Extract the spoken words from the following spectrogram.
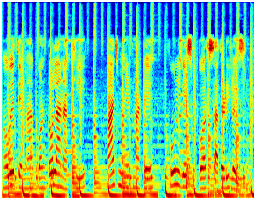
હવે તેમાં કંટોલા નાખી પાંચ મિનિટ માટે ફૂલ ગેસ ઉપર સાતડી લઈશું.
